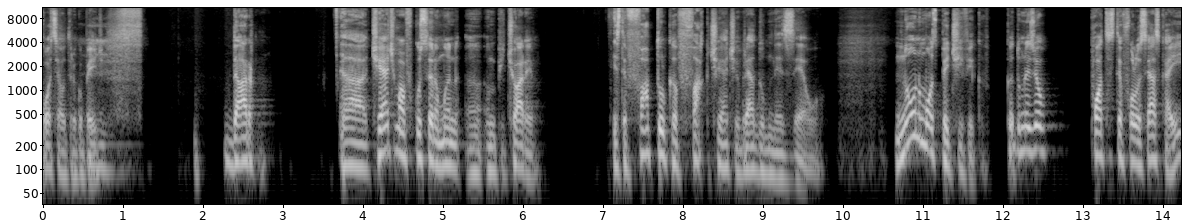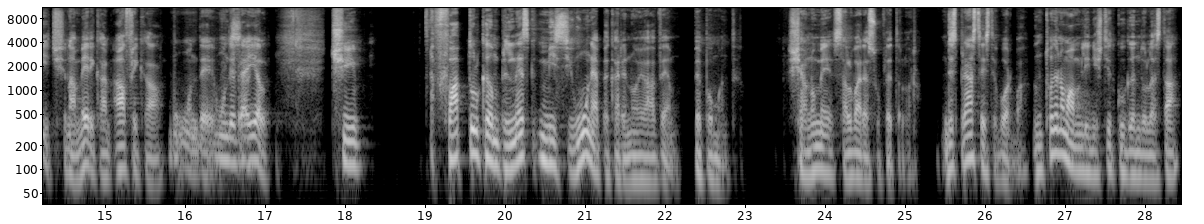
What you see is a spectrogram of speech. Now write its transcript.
toți au trecut pe aici. Dar uh, ceea ce m-a făcut să rămân uh, în picioare este faptul că fac ceea ce vrea Dumnezeu. Nu în mod specific, că Dumnezeu poate să te folosească aici, în America, în Africa, unde, unde vrea exact. El, ci faptul că împlinesc misiunea pe care noi o avem pe pământ, și anume salvarea sufletelor. Despre asta este vorba. Întotdeauna m-am liniștit cu gândul ăsta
